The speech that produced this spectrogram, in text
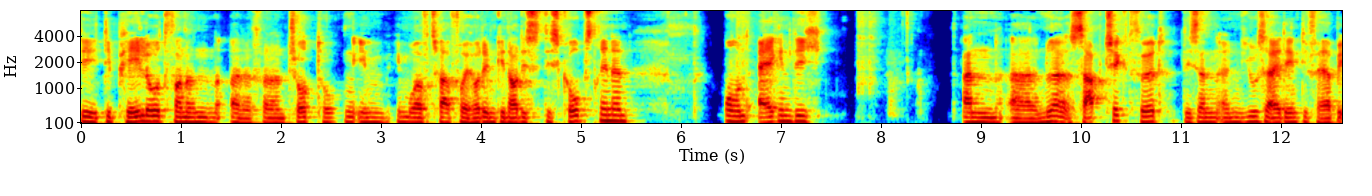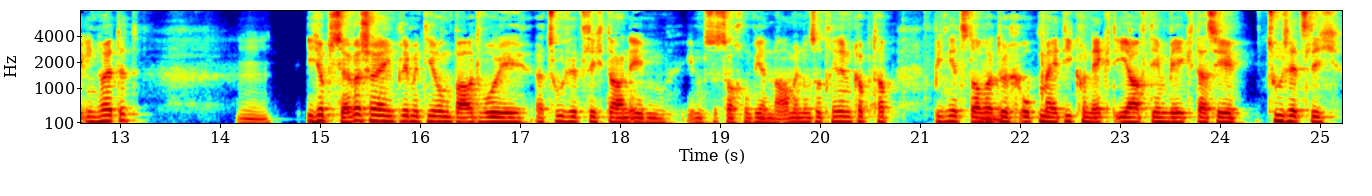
die, die Payload von einem, äh, von einem Jot-Token im, im OAuth2-Fall hat eben genau die, die Scopes drinnen und eigentlich ein, äh, nur ein Subject-Feld, das ein, ein User-Identifier beinhaltet. Mhm. Ich habe selber schon eine Implementierung gebaut, wo ich äh, zusätzlich dann eben, eben so Sachen wie einen Namen und so drinnen gehabt habe. Bin jetzt aber mhm. durch OpenID Connect eher auf dem Weg, dass ich zusätzlich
